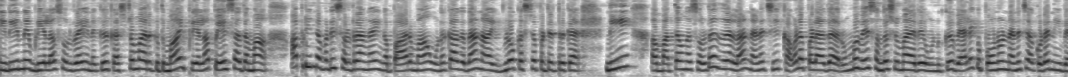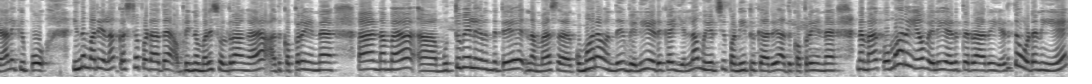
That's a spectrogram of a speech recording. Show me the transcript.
திடீர்னு இப்படியெல்லாம் சொல்ற? எனக்கு கஷ்டமா இருக்குதுமா இப்படியெல்லாம் பேசாதம்மா. அப்படின்ற மாதிரி சொல்றாங்க. இங்க பாருமா உனக்காக தான் நான் இவ்வளோ கஷ்டப்பட்டுட்டு இருக்கேன். நீ மற்றவங்க மத்தவங்க சொல்றதெல்லாம் நினைச்சு கவலைப்படாத. ரொம்பவே சந்தோஷமா இரு. உனக்கு வேலைக்கு போகணும்னு நினைச்சா கூட நீ வேலைக்கு போ. இந்த மாதிரி எல்லாம் கஷ்டப்படாத அப்படின்ற மாதிரி சொல்றாங்க. அதுக்கப்புறம் என்ன? நம்ம முத்துவேல இருந்துட்டு நம்ம ச குமாரை வந்து வெளியே எடுக்க எல்லா முயற்சி பண்ணிட்டு இருக்காரு. அதுக்கப்புறம் என்ன? நம்ம குமாரையும் வெளியே எடுத்துடுறாரு. எடுத்த உடனேயே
